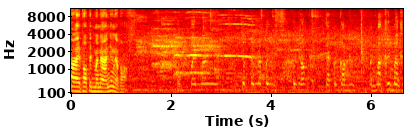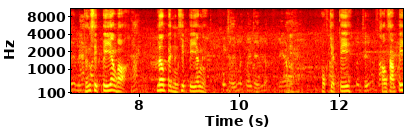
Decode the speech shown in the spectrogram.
อะไรพอเป็นมานานยังเนี่ยพ่อผมเป็นมันจะเป็นมาเป็นเป็นเนาะแต่เป็นก่อนมันมากขึ้นมากขึ้นนะถึง10ปียังพ่อนะเริ่มเป็นถึง10ปียังเนี่ยไม่ถึงไม่ถึงหรอกเนี่ยหกเจ็ดปีไม่ถึงสองสามปี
